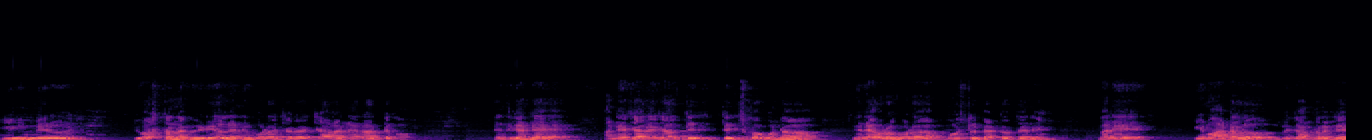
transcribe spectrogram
ఈ మీరు ఈ వస్తున్న వీడియోలన్నీ కూడా చాలా చాలా నిరార్థకం. ఎందుకంటే ఆ నిజానిజాలు తెలి తెలుసుకోకుండా మీరు ఎవరో కూడా పోస్టులు పెట్టొద్దని మరి ఈ మాటలు మీకు అందరికీ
